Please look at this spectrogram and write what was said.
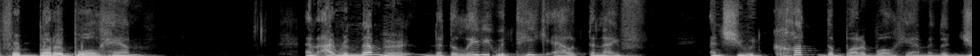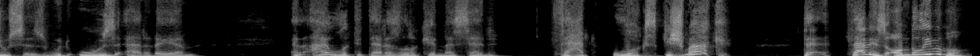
for Butterball ham. And I remember that the lady would take out the knife and she would cut the Butterball ham and the juices would ooze out of the ham. And I looked at that as a little kid and I said, that looks geschmack. That, that is unbelievable.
